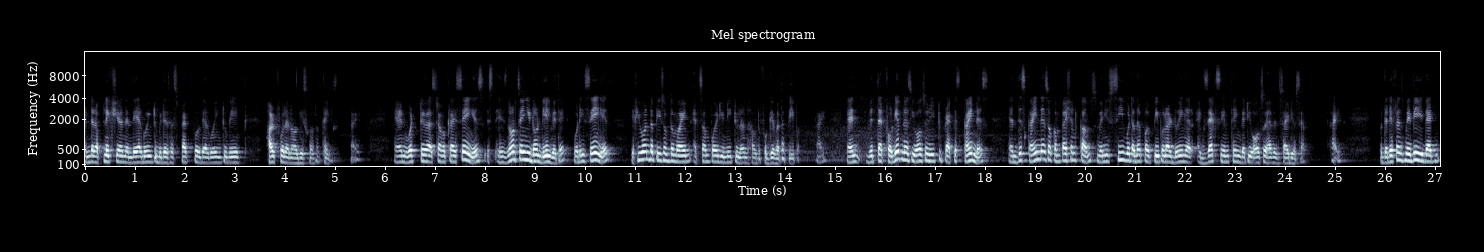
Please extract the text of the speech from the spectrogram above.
under affliction and they are going to be disrespectful they are going to be hurtful and all these sort of things right? And what uh, is saying is, is he's not saying you don't deal with it. What he's saying is if you want the peace of the mind at some point you need to learn how to forgive other people right and with that forgiveness you also need to practice kindness. And this kindness or compassion comes when you see what other people are doing at exact same thing that you also have inside yourself right? But the difference may be that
